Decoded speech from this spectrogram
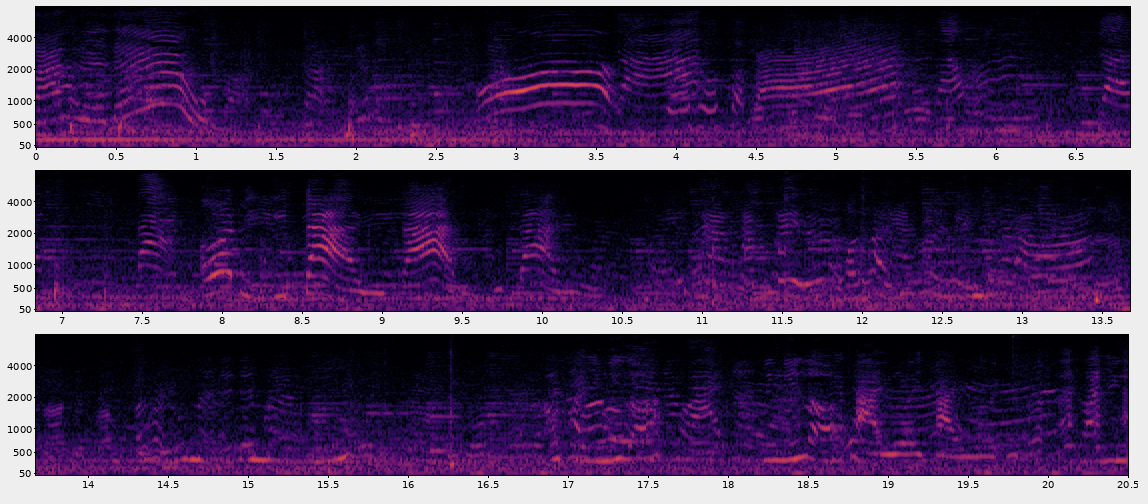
มาเลยแล้เออดีกีตาร์กีตาร์กีตาร์อยู่ทำให้เลย ขายรูป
